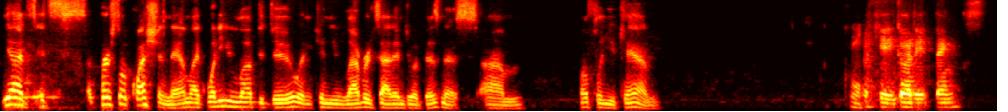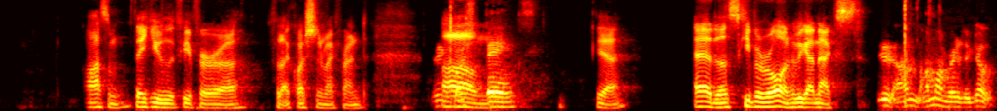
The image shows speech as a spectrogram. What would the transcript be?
yeah, it's it's a personal question, man. Like, what do you love to do, and can you leverage that into a business? Um, hopefully, you can. Cool. Okay, got it. Thanks. Awesome. Thank you, Luffy, for uh, for that question, my friend. Um, Thanks. Yeah. Ed, let's keep it rolling. Who we got next? Dude, I'm I'm all ready to go.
